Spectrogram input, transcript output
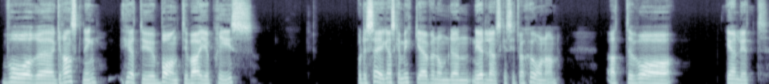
Vår eh, granskning heter ju Barn till varje pris. och det säger ganska mycket även om den nederländska situationen. Att det var enligt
